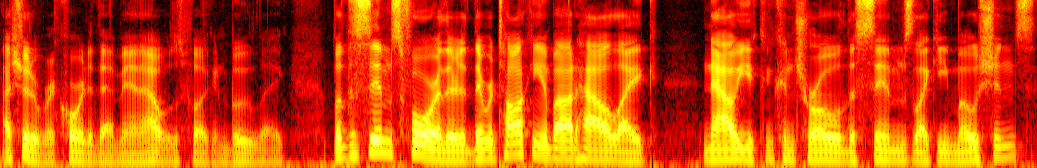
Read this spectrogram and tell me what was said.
I should have recorded that, man. That was fucking bootleg. But The Sims 4, they they were talking about how like now you can control the Sims like emotions.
